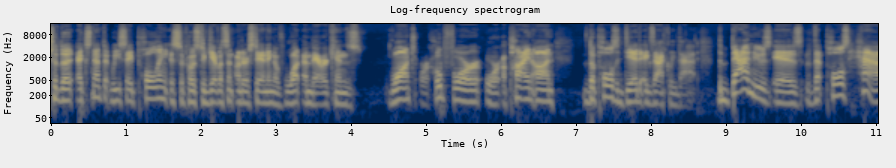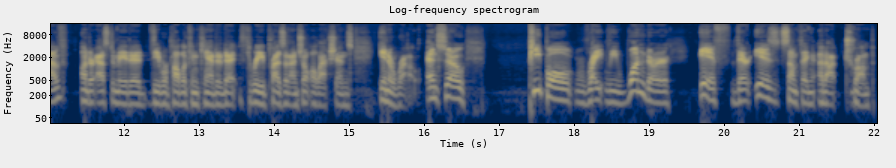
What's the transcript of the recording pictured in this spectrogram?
to the extent that we say polling is supposed to give us an understanding of what Americans want or hope for or opine on, the polls did exactly that. The bad news is that polls have underestimated the Republican candidate three presidential elections in a row. And so people rightly wonder if there is something about Trump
